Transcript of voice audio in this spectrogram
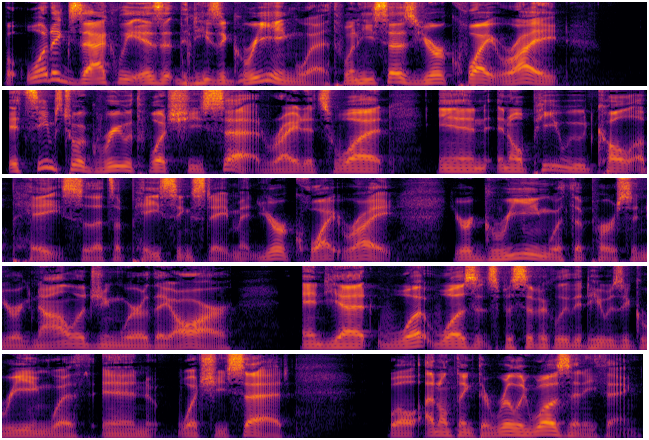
But what exactly is it that he's agreeing with? When he says, You're quite right, it seems to agree with what she said, right? It's what in NLP we would call a pace. So that's a pacing statement. You're quite right. You're agreeing with the person, you're acknowledging where they are. And yet, what was it specifically that he was agreeing with in what she said? Well, I don't think there really was anything.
